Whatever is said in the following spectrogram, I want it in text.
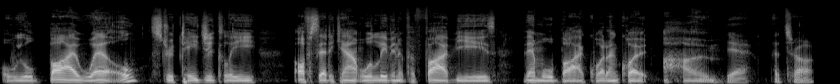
or we will buy well strategically, offset account, we'll live in it for five years, then we'll buy quote unquote a home. Yeah, that's right.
